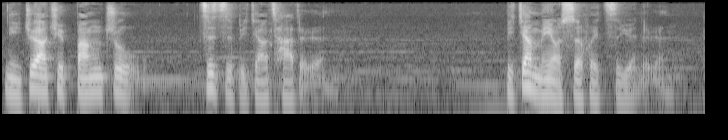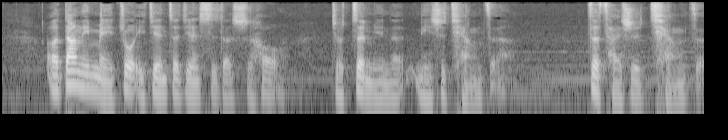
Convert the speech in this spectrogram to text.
你就要去帮助资质比较差的人，比较没有社会资源的人。而当你每做一件这件事的时候，就证明了你是强者，这才是强者。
